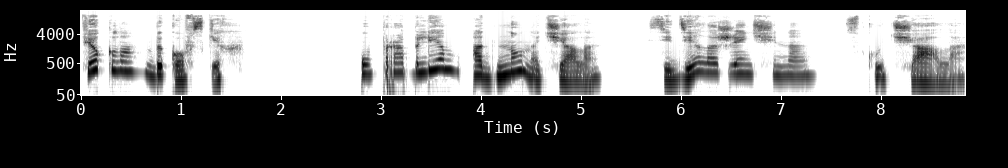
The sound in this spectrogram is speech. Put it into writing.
Фёкла Быковских. У проблем одно начало. Сидела женщина, скучала.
